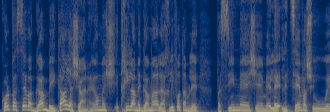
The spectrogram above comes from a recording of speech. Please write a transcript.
כל פס צבע, גם בעיקר ישן, היום יש, התחילה המגמה להחליף אותם לפסים אה, שהם ל- לצבע שהוא אה,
